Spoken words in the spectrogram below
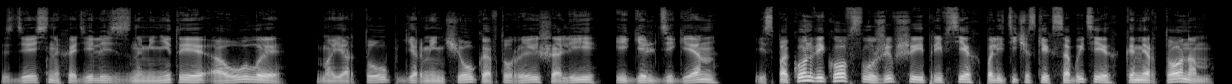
Здесь находились знаменитые аулы Майартуб, Герменчук, Автуры, Шали и Гельдиген, испокон веков служившие при всех политических событиях камертоном,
